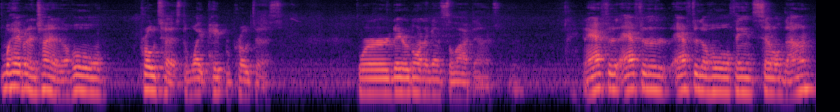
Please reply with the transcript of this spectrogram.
what happened in China, the whole protest, the white paper protest, where they were going against the lockdowns. And after after after the whole thing settled down,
